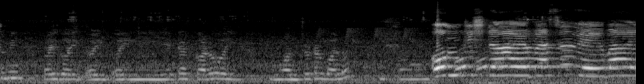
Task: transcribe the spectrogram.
তুমি ওই ওই ওই ওই এটা করো ওই মন্ত্রটা বলো। ওম কৃষ্ণায় বাসুদেবায়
